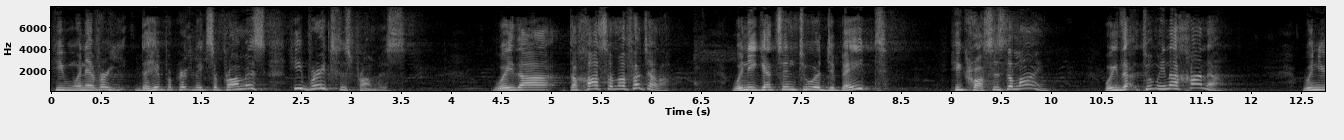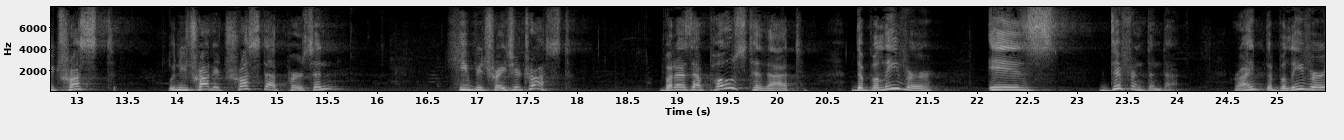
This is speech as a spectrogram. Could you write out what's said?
he, Whenever he, the hypocrite makes a promise, he breaks his promise. وَإِذَا تَخَاصَمَ فَجَرَ When he gets into a debate, he crosses the line. وَإِذَا تُمِنَ خَانَ When you trust, when you try to trust that person, he betrays your trust. But as opposed to that, the believer is different than that, right? The believer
